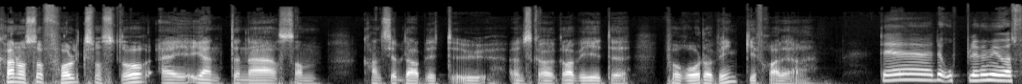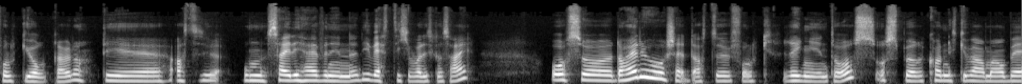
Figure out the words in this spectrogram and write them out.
Kan også folk som står ei jente nær som kanskje blir blitt uønska gravid, få råd og vink ifra dere? Det, det, opplever vi jo at folk gjør òg, da. De, at om sier de har ei venninne, de vet ikke hva de skal si. Og så Da har det jo skjedd at folk ringer inn til oss og spør kan du ikke være med og be.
